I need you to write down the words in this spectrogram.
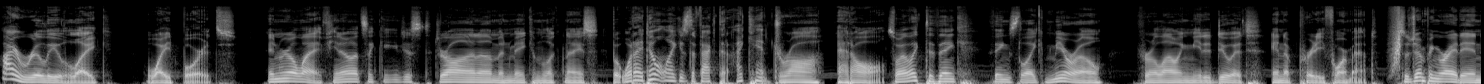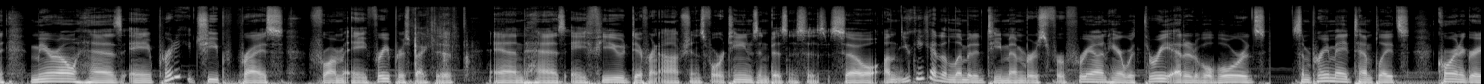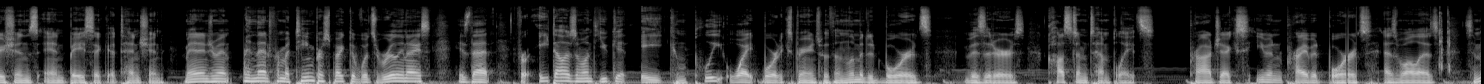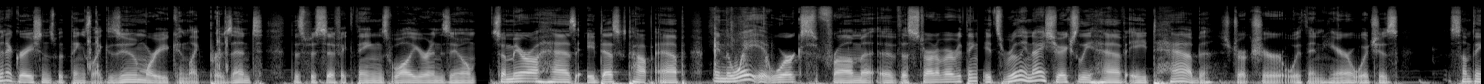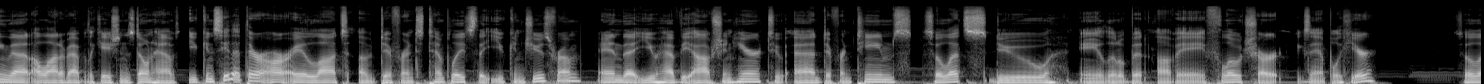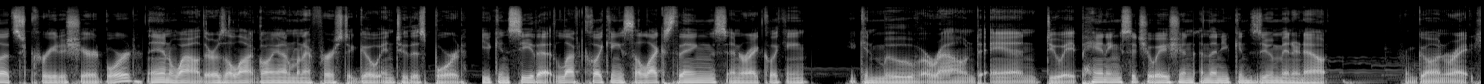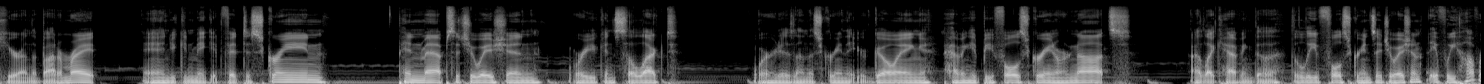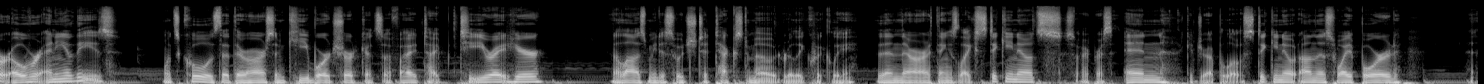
I really like whiteboards. In real life, you know, it's like you can just draw on them and make them look nice. But what I don't like is the fact that I can't draw at all. So I like to thank things like Miro for allowing me to do it in a pretty format. So jumping right in, Miro has a pretty cheap price from a free perspective and has a few different options for teams and businesses. So um, you can get unlimited team members for free on here with three editable boards some pre-made templates, core integrations, and basic attention management. And then from a team perspective, what's really nice is that for $8 a month, you get a complete whiteboard experience with unlimited boards, visitors, custom templates, projects, even private boards, as well as some integrations with things like Zoom where you can like present the specific things while you're in Zoom. So Miro has a desktop app and the way it works from uh, the start of everything, it's really nice. You actually have a tab structure within here, which is something that a lot of applications don't have. You can see that there are a lot of different templates that you can choose from and that you have the option here to add different teams. So let's do a little bit of a flowchart example here. So let's create a shared board. And wow, there is a lot going on when I first go into this board. You can see that left clicking selects things and right clicking you can move around and do a panning situation and then you can zoom in and out from going right here on the bottom right. And you can make it fit to screen, pin map situation, where you can select where it is on the screen that you're going, having it be full screen or not. I like having the, the leave full screen situation. If we hover over any of these, what's cool is that there are some keyboard shortcuts. So if I type T right here, it allows me to switch to text mode really quickly. Then there are things like sticky notes. So if I press N, I can drop a little sticky note on this whiteboard.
